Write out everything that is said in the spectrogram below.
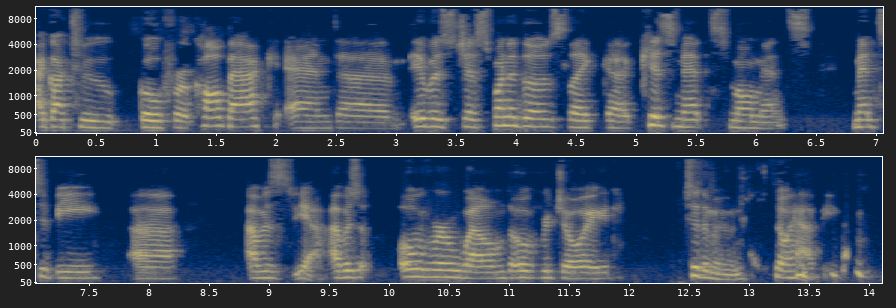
I got to go for a callback and, uh, it was just one of those like, uh, kismet moments meant to be. Uh, I was, yeah, I was overwhelmed, overjoyed, to the moon. So happy.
